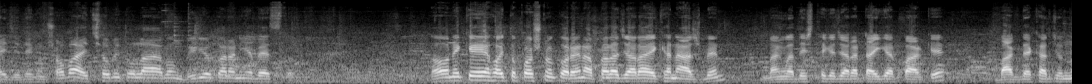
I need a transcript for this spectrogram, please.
এই যে দেখুন, সবাই ছবি তোলা এবং ভিডিও করা নিয়ে ব্যস্ত। অনেকে হয়তো প্রশ্ন করেন, আপনারা যারা এখানে আসবেন, বাংলাদেশ থেকে যারা টাইগার পার্কে বাঘ দেখার জন্য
